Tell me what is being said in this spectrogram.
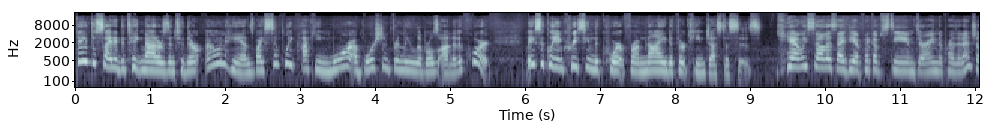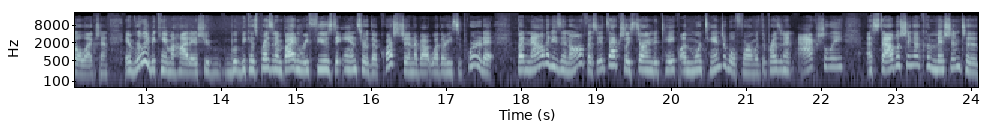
they've decided to take matters into their own hands by simply packing more abortion friendly liberals onto the court, basically increasing the court from 9 to 13 justices. Yeah, we saw this idea pick up steam during the presidential election. It really became a hot issue because President Biden refused to answer the question about whether he supported it. But now that he's in office, it's actually starting to take a more tangible form with the president actually establishing a commission to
